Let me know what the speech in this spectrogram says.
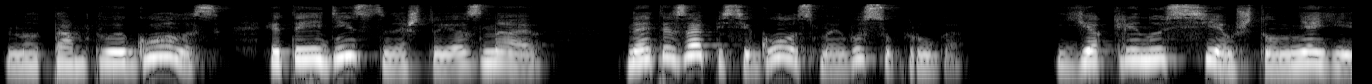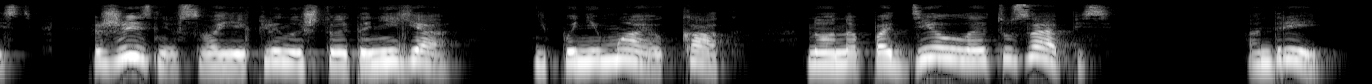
Но там твой голос. Это единственное, что я знаю. На этой записи голос моего супруга. Я клянусь всем, что у меня есть. Жизнью своей клянусь, что это не я. Не понимаю, как, но она подделала эту запись. Андрей,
